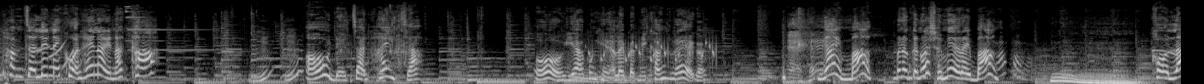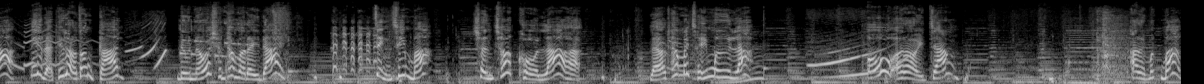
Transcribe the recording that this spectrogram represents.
ทุกคนทำเจลลี่ในขวดให้หน่อยนะคะ โอ้เดี๋ยวจัดให้จ้ะ โอ้ย่าเพิ่งเห็นอะไรแบบนี้ครั้งแรกอะง่ายมาก มาดูกันว่าฉันมีอะไรบ้าง โคล่า นี่แหละที่เราต้องการ ดูนะว่าฉันทำอะไรได้ จริงใช่ไหมะฉันชอบโคล่าอะแล้วถ้าไม่ใช้มือล่ะ โอ้ อร่อยจังอร่อยมาก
